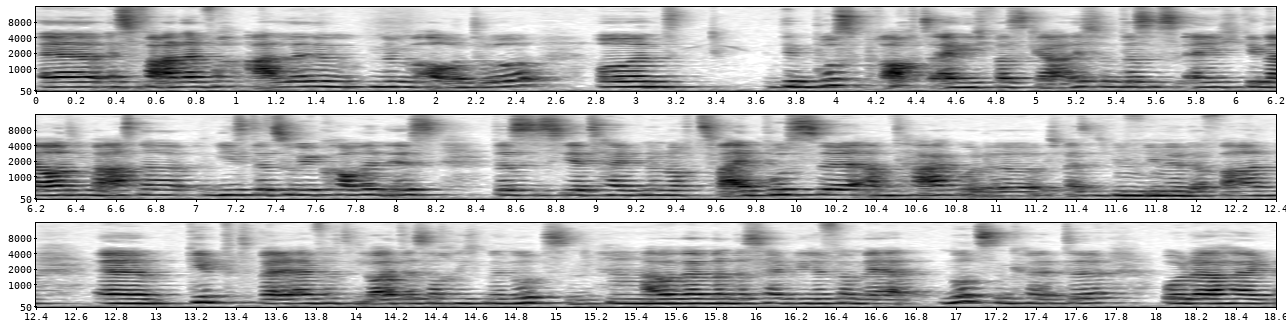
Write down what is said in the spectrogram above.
äh, es fahren einfach alle mit dem Auto und den Bus braucht es eigentlich fast gar nicht. Und das ist eigentlich genau die Maßnahme, wie es dazu gekommen ist, dass es jetzt halt nur noch zwei Busse am Tag oder ich weiß nicht, wie viele mhm. da fahren, äh, gibt, weil einfach die Leute es auch nicht mehr nutzen. Mhm. Aber wenn man das halt wieder vermehrt nutzen könnte oder halt,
